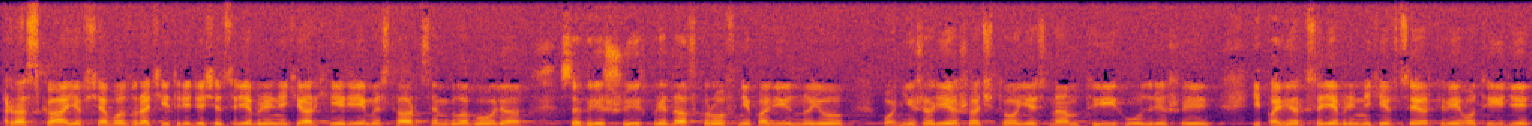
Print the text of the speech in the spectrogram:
раскаявся, возврати тридесят сребреники архиереем и старцем глаголя, согреших, предав кровь неповинную, пониже решать, что есть нам Ты узреши, и поверх сребреники в церкви отыди,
